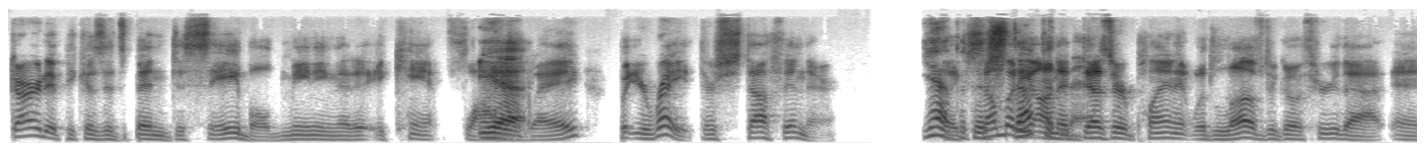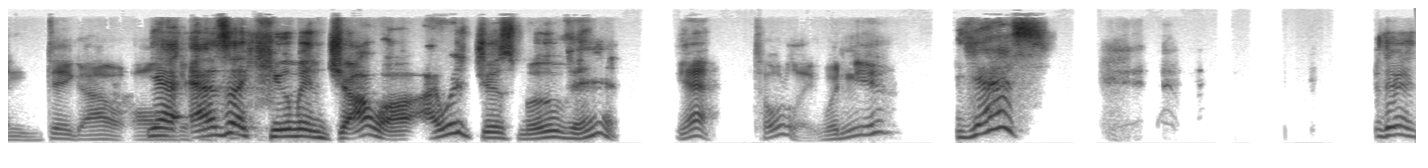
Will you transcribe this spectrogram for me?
guard it because it's been disabled, meaning that it, it can't fly Yeah. away. But you're right, there's stuff in there. Yeah, like somebody on a there. desert planet would love to go through that and dig out all. Yeah, as a human Jawa, I would just move in. yeah, totally, wouldn't you? Yes. There,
